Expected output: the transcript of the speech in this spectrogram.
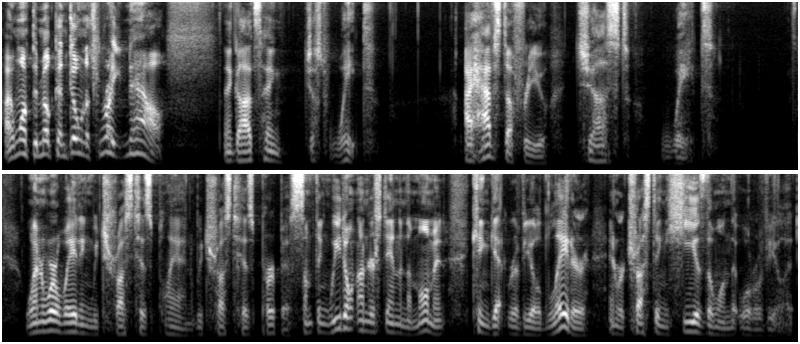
I want the milk and donuts right now. And God's saying, just wait. I have stuff for you. Just wait. When we're waiting, we trust His plan, we trust His purpose. Something we don't understand in the moment can get revealed later, and we're trusting He is the one that will reveal it.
